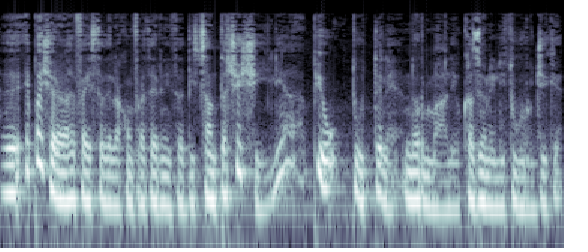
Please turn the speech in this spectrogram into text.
Eh, e poi c'era la festa della confraternita di Santa Cecilia, più tutte le normali occasioni liturgiche.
